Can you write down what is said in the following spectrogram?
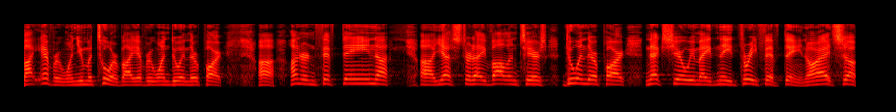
by everyone. You mature by everyone doing their part. Uh, 115 uh, uh, yesterday volunteers doing their part. Next year we may need 315. All right, so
